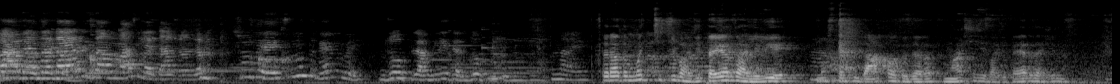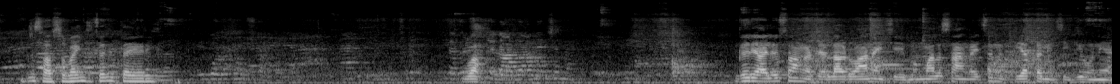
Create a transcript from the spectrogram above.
Direct जाऊन बसलाय काकाकडे. झोप लागली तर झोप नाही. तर आता मच्छीची भाजी तयार झालेली आहे. मस्त अशी दाखवतो जरा. माशीची भाजी तयार झाली ना. आपल्या सासूबाईंची चालली तयारी. वा. लाडू आणायचे ना. घरी आले सांगा त्या लाडू आणायचे. मग मला सांगायचं ना येतानाची घेऊन या.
